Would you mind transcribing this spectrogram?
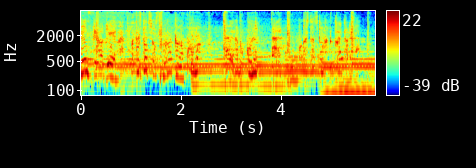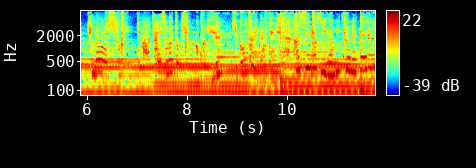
人生のゲーム私たちはその中のコマ誰が残る？誰私たちの中書いてあれば。夢を後ろに今は大事な時。ここにいる。自分が夢を手にした星々が見つめてる。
